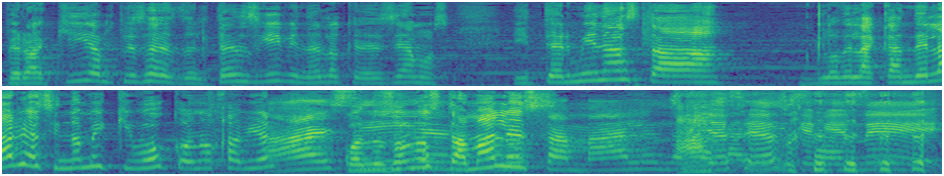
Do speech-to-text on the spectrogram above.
pero aquí empieza desde el Thanksgiving, es lo que decíamos, y termina hasta lo de la Candelaria, si no me equivoco, ¿no, Javier? Ay, Cuando sí, son los tamales. Los tamales, la Y ya seas que viene,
